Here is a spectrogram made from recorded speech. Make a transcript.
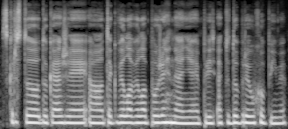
skrz to dokáže uh, tak veľa, veľa požehnania, ak to dobre uchopíme.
